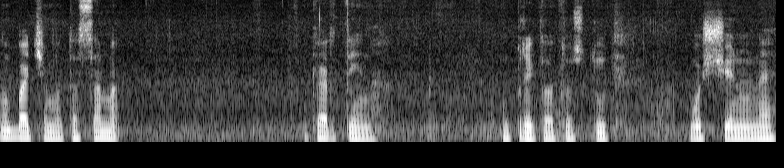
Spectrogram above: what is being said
Ну, бачимо та сама картина. Наприклад, ось тут вощину не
